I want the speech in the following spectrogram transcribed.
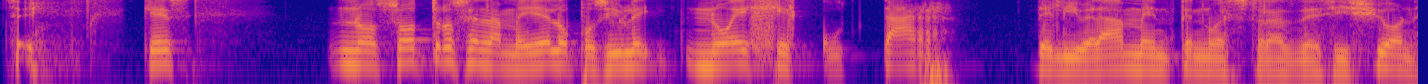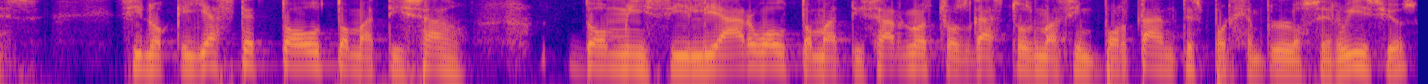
Sí. Que es nosotros en la medida de lo posible no ejecutar deliberadamente nuestras decisiones, sino que ya esté todo automatizado. Domiciliar o automatizar nuestros gastos más importantes, por ejemplo, los servicios.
